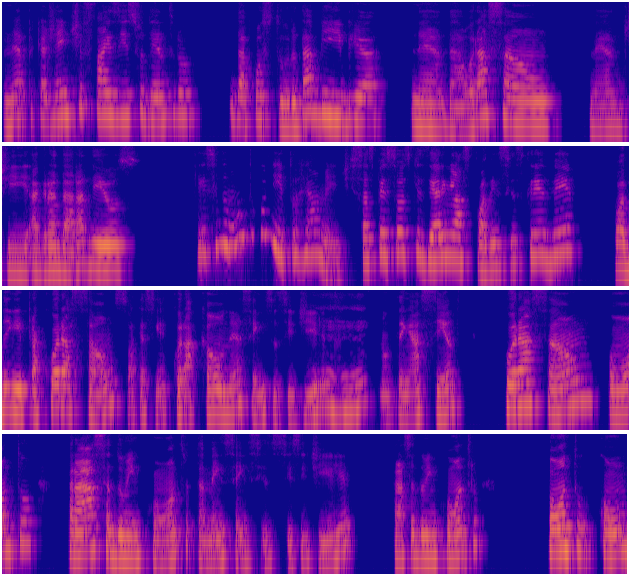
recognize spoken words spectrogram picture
né? Porque a gente faz isso dentro da postura da Bíblia, né? Da oração, né? De agradar a Deus. Tem sido muito bonito, realmente. Se as pessoas quiserem, elas podem se inscrever, podem ir para Coração, só que assim, é Curacão, né? Sem isso cedilha, Uhum. não tem acento. Coração, ponto, Praça do Encontro, também sem cedilha, praça do encontro, ponto com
